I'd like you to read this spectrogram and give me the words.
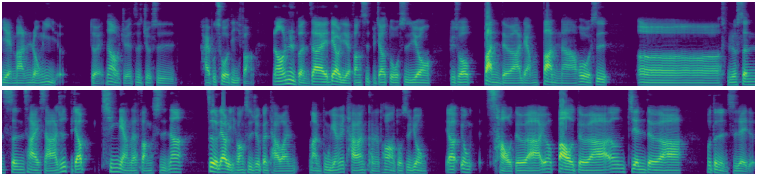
也蛮容易的。对，那我觉得这就是还不错的地方。然后日本在料理的方式比较多，是用比如说拌的啊、凉拌啊，或者是呃，比如生生菜沙拉，就是比较清凉的方式。那这个料理方式就跟台湾蛮不一样，因为台湾可能通常都是用要用炒的啊，用爆的啊，用煎的啊，或等等之类的。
